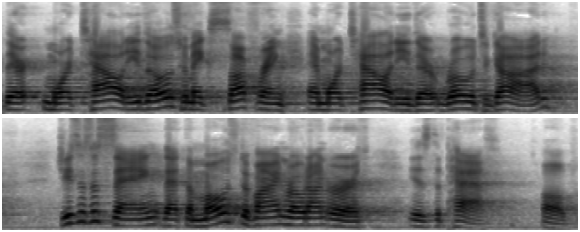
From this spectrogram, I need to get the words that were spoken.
their mortality, those who make suffering and mortality their road to God. Jesus is saying that the most divine road on earth is the path of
